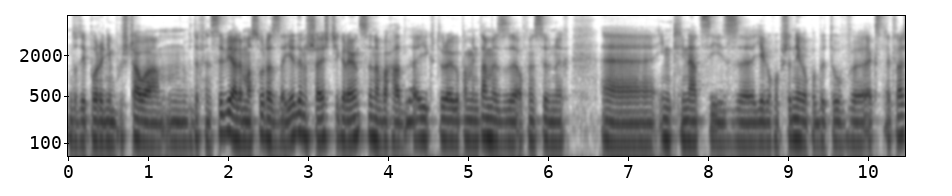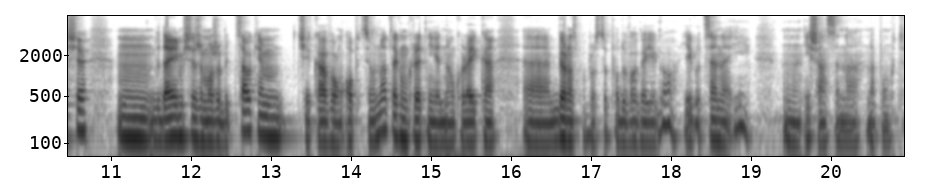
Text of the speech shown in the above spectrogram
do tej pory nie błyszczała mm, w defensywie, ale Masuras za 1-6 grający na wahadle i którego pamiętamy z ofensywnych inklinacji z jego poprzedniego pobytu w Ekstraklasie, mm, wydaje mi się, że może być całkiem ciekawą opcją na tę konkretnie jedną kolejkę, e, biorąc po prostu pod uwagę jego, jego cenę i, mm, i szansę na, na punkt.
